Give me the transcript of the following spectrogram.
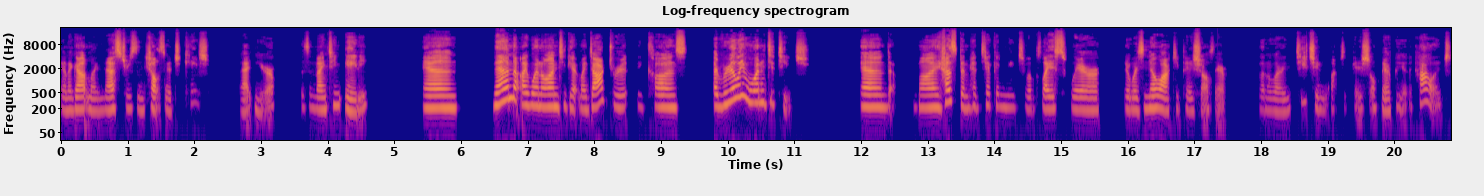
and I got my master's in health education that year. It was in 1980. And then I went on to get my doctorate because I really wanted to teach. And my husband had taken me to a place where there was no occupational therapy, let alone teaching occupational therapy at a college.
